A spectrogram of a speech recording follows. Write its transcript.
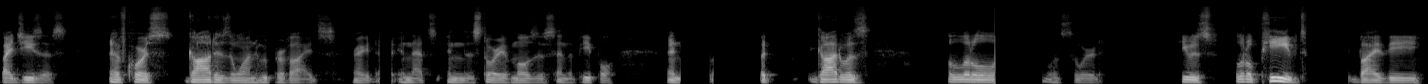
by Jesus. And of course, God is the one who provides, right? In that in the story of Moses and the people. And but God was a little what's the word? He was a little peeved by the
